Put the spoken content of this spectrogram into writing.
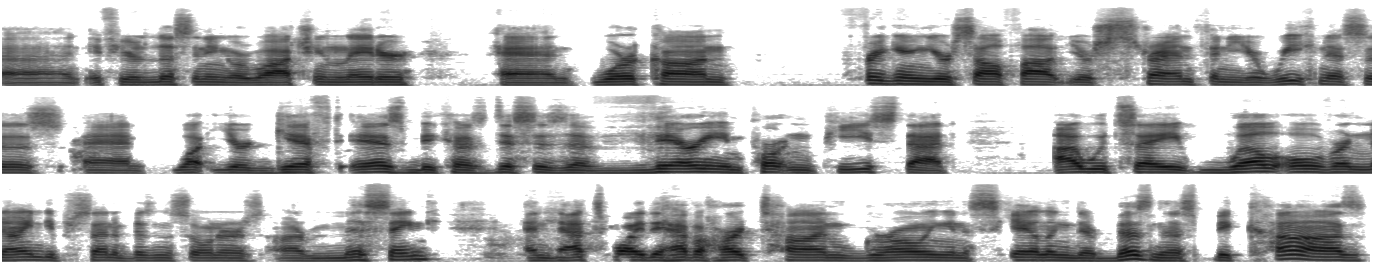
uh, if you're listening or watching later and work on figuring yourself out your strength and your weaknesses and what your gift is because this is a very important piece that I would say well over 90% of business owners are missing. And that's why they have a hard time growing and scaling their business because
